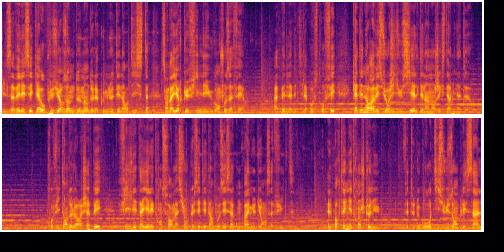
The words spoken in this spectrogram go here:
Ils avaient laissé KO plusieurs hommes de main de la communauté nordiste, sans d'ailleurs que Phil n'ait eu grand-chose à faire. À peine l'avait-il apostrophé qu'Adenor avait surgi du ciel tel un ange exterminateur. Profitant de leur échappée, Phil détaillait les transformations que s'était imposées sa compagne durant sa fuite. Elle portait une étrange tenue, faite de gros tissus amples et sales,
